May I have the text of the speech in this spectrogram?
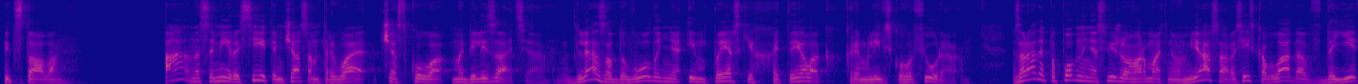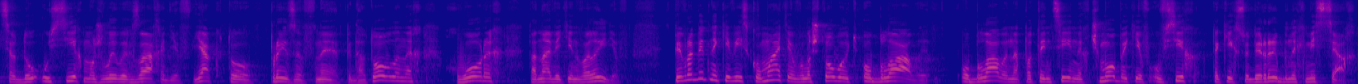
підстава. А на самій Росії тим часом триває часткова мобілізація для задоволення імперських хотілок кремлівського фюрера. Заради поповнення свіжого гарматного м'яса російська влада вдається до усіх можливих заходів, як то призив непідготовлених, хворих та навіть інвалідів. Співробітники військоматів влаштовують облави облави на потенційних чмобиків у всіх таких собі рибних місцях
